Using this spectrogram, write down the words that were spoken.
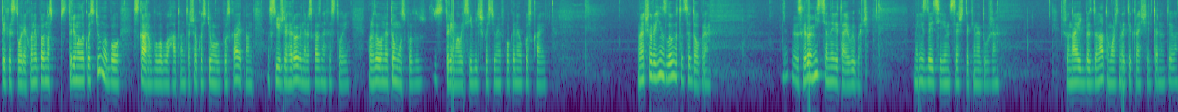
тих історіях. Вони, певно, стримали костюми, бо скарг було багато на те, що костюми випускають нам свіжих героїв нерозказаних історій. Можливо, не тому стрималися і більше костюмів поки не випускають. Ну, якщо Регін зловив, то це добре. З героєм місця не вітаю, вибач. Мені здається, він все ж таки не дуже. Що навіть без донату можна знайти кращі альтернативи.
